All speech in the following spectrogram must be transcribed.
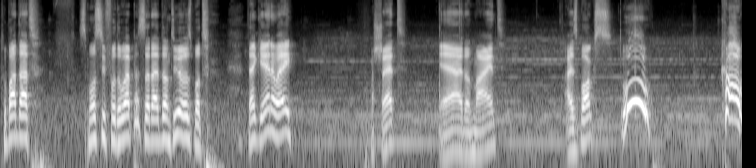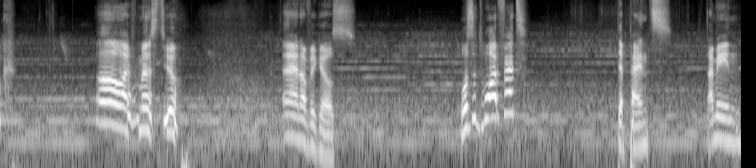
Too bad that it's mostly for the weapons that I don't use, but thank you anyway. Machete. Yeah, I don't mind. Icebox. Woo! Coke! Oh, I've missed you. And nothing else. Was it worth it? Depends. I mean,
